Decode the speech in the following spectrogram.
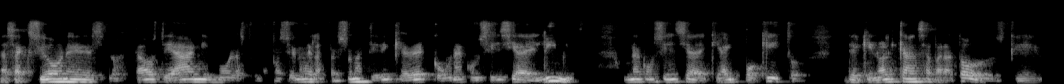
las, acciones, los estados de ánimo, las preocupaciones de las personas tienen que ver con una conciencia de límite, una conciencia de que hay poquito, de que no alcanza para todos, que,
